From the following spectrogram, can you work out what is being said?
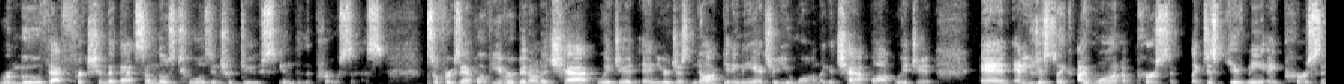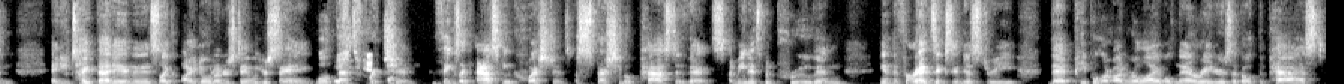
remove that friction that, that some of those tools introduce into the process. So, for example, if you've ever been on a chat widget and you're just not getting the answer you want, like a chatbot widget, and and you just like i want a person like just give me a person and you type that in and it's like i don't understand what you're saying. Well that's friction. Things like asking questions especially about past events. I mean it's been proven in the forensics industry that people are unreliable narrators about the past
